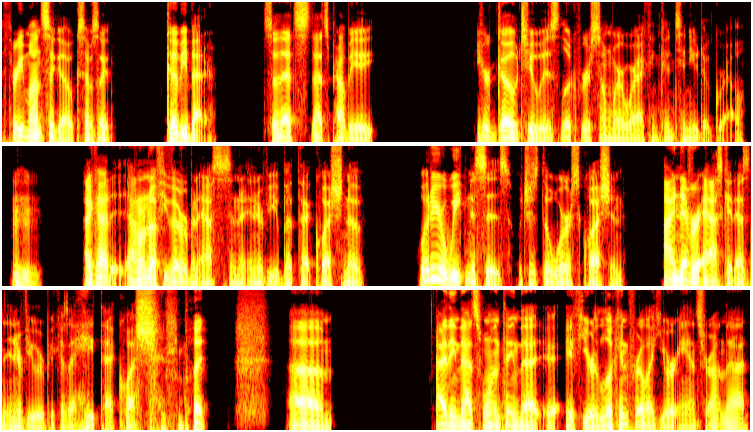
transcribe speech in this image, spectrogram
three months ago because I was like, could be better. So that's that's probably your go-to is look for somewhere where I can continue to grow. Mhm. I got it. I don't know if you've ever been asked this in an interview, but that question of what are your weaknesses, which is the worst question. I never ask it as an interviewer because I hate that question. but um, I think that's one thing that if you're looking for like your answer on that,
